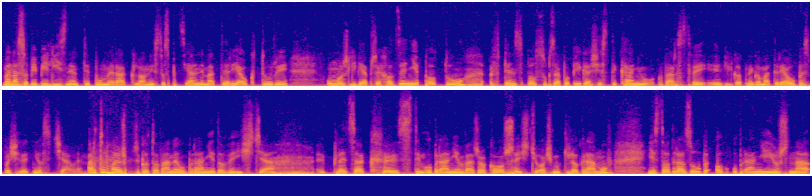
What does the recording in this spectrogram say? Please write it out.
Ma na sobie bieliznę typu Meraklon. Jest to specjalny materiał, który umożliwia przechodzenie potu. W ten sposób zapobiega się stykaniu warstwy y, wilgotnego materiału bezpośrednio z ciałem. Artur ma już przygotowane ubranie do wyjścia. Plecak y, z tym ubraniem waży około 6-8 kg. Jest to od razu ubranie już na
